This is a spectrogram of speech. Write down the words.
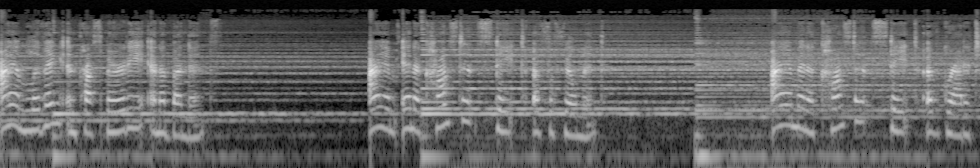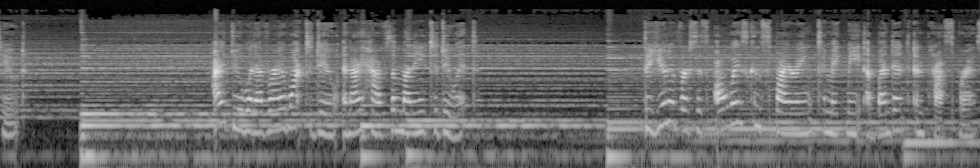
I am living in prosperity and abundance. I am in a constant state of fulfillment. I am in a constant state of gratitude. I do whatever I want to do and I have the money to do it. The universe is always conspiring to make me abundant and prosperous.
